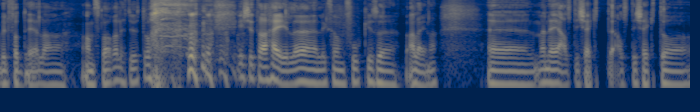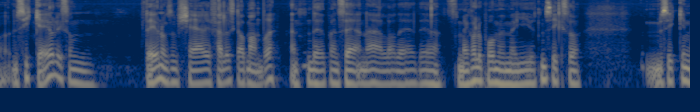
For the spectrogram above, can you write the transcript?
vil fordele ansvaret litt utover. Ikke ta hele liksom, fokuset alene. Eh, men det er alltid kjekt. Alltid kjekt og musikk er jo liksom det er jo noe som skjer i fellesskap med andre. Enten det er på en scene eller det det som jeg holder på med med å gi ut musikk. Så musikken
